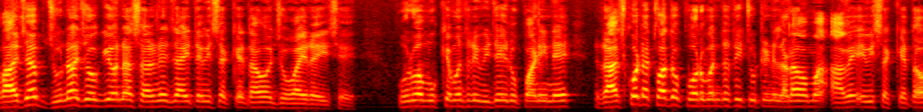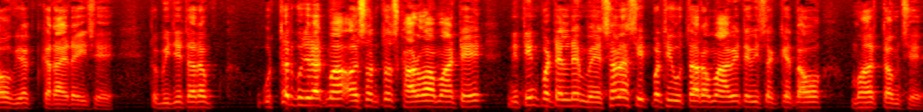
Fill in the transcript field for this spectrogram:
ભાજપ જૂના જોગીઓના શરણે જાય તેવી શક્યતાઓ જોવાઈ રહી છે. પૂર્વ મુખ્યમંત્રી વિજય રૂપાણીને રાજકોટ અથવા તો પોરબંદરથી ચૂંટણી લડાવવામાં આવે એવી શક્યતાઓ વ્યક્ત કરાઈ રહી છે. તો બીજી તરફ, ઉત્તર ગુજરાતમાં અસંતોષ ખાળવા માટે નીતિન પટેલને મહેસાણા સીટ પરથી ઉતારવામાં આવે તેવી શક્યતાઓ મહત્તમ છે.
